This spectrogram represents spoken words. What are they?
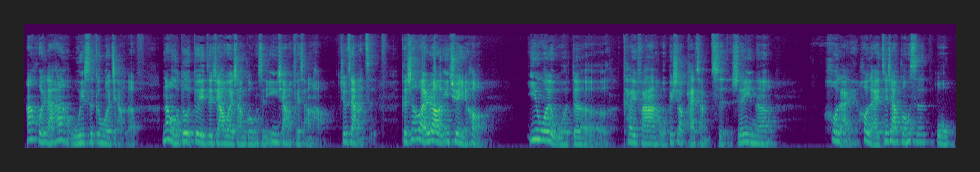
他回来，他无意识跟我讲了。”那我都对这家外商公司印象非常好，就这样子。可是后来绕了一圈以后，因为我的开发我必须要排场次，所以呢，后来后来这家公司我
